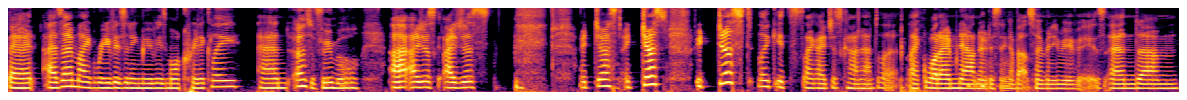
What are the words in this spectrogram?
But as I'm like revisiting movies more critically and as a female, uh, I just I just I just, I just, I just like it's like I just can't handle it. Like what I'm now noticing about so many movies, and um,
